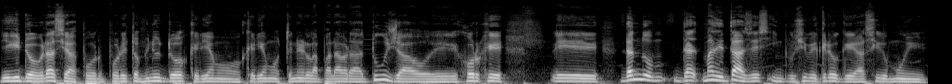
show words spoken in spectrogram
Dieguito, gracias por, por estos minutos. Queríamos, queríamos tener la palabra tuya o de Jorge. Eh, dando más detalles, inclusive creo que ha sido muy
